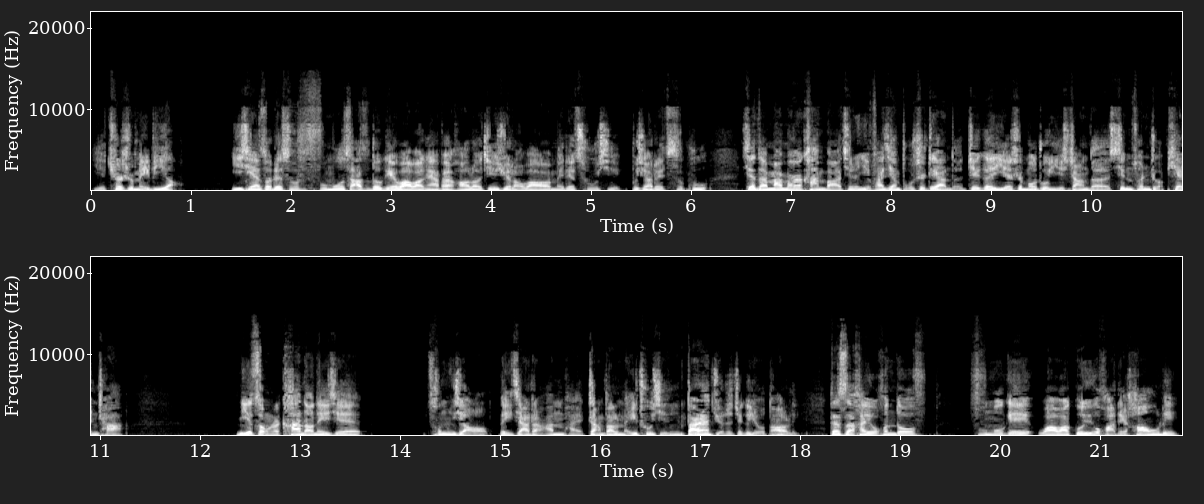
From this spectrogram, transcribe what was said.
也确实没必要。以前说的是父母啥子都给娃娃安排好了，解决了娃娃没得出息，不晓得吃苦。现在慢慢看吧，其实你发现不是这样的，这个也是某种意义上的幸存者偏差。你总是看到那些从小被家长安排，长大了没出息，你当然觉得这个有道理。但是还有很多父母给娃娃规划的好的，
